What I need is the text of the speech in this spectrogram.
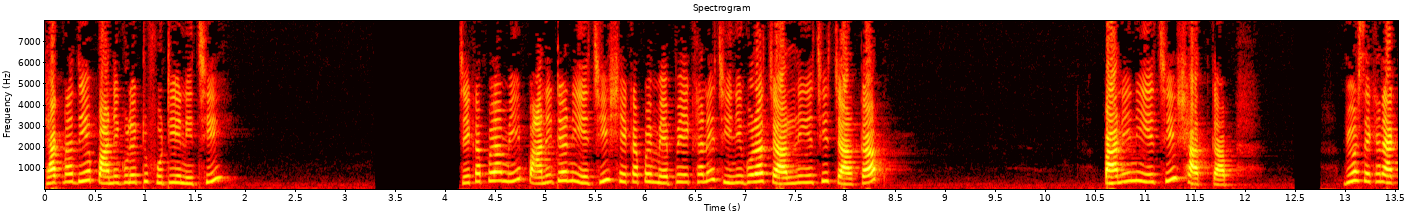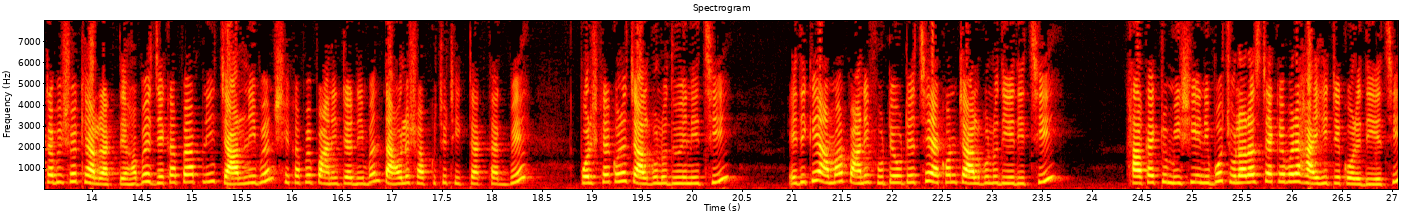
ঢাকনা দিয়ে পানিগুলো একটু ফুটিয়ে নিচ্ছি। যে কাপে আমি পানিটা নিয়েছি, সে কাপে মেপে এখানে চিনি গুঁড়া, চাল নিয়েছি চার কাপ। পানি নিয়েছি সাত কাপ। বিয়স এখানে একটা বিষয় খেয়াল রাখতে হবে। যে কাপে আপনি চাল নেবেন, সে কাপে পানিটা নেবেন, তাহলে সব কিছু ঠিকঠাক থাকবে। পরিষ্কার করে চালগুলো ধুয়ে নিচ্ছি। এদিকে আমার পানি ফুটে উঠেছে, এখন চালগুলো দিয়ে দিচ্ছি। হালকা একটু মিশিয়ে নিব। চুলা রাসটা একেবারে হাই হিটে করে দিয়েছি।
